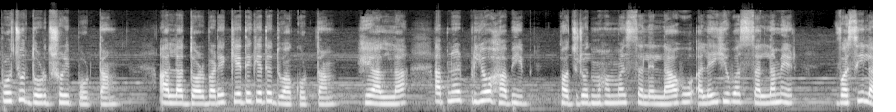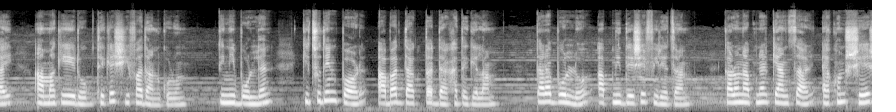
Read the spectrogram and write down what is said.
প্রচুর দরুদ শরীফ পড়তাম। আল্লাহর দরবারে কেঁদে কেঁদে দোয়া করতাম, হে আল্লাহ, আপনার প্রিয় হাবিব হজরত মোহাম্মদ সাল্লাহ আলহি ওয়াসাল্লামের ওয়াসিলায় আমাকে এই রোগ থেকে শিফা দান করুন। তিনি বললেন, কিছুদিন পর আবার ডাক্তার দেখাতে গেলাম। তারা বলল, আপনি দেশে ফিরে যান, কারণ আপনার ক্যান্সার এখন শেষ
